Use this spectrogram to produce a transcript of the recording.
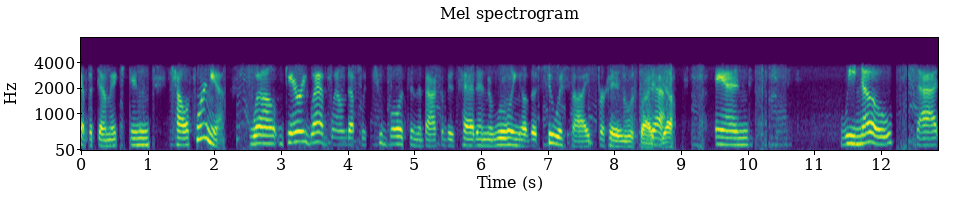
epidemic in California. Well, Gary Webb wound up with two bullets in the back of his head and a ruling of a suicide for his Suicide, death. yeah. And we know that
